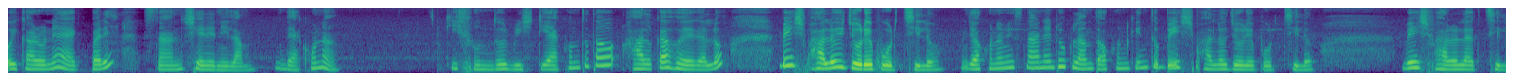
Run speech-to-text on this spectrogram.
ওই কারণে একবারে স্নান সেরে নিলাম। দেখো না, কি সুন্দর বৃষ্টি। এখন তো তাও হালকা হয়ে গেল, বেশ ভালোই জোরে পড়ছিল। যখন আমি স্নানে ঢুকলাম, তখন কিন্তু বেশ ভালো জোরে পড়ছিল, বেশ ভালো লাগছিল।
